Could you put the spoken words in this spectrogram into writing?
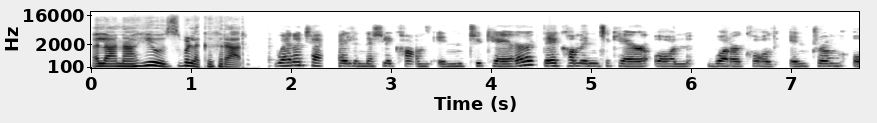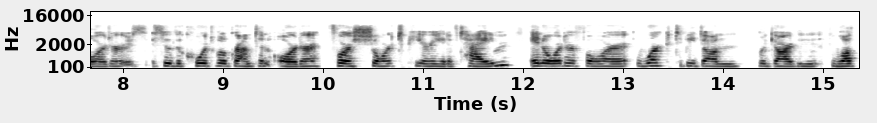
அலானா ஹியூஸ் விளக்குகிறார். When a child initially comes into care, they come into care on what are called interim orders. So the court will grant an order for a short period of time in order for work to be done regarding what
